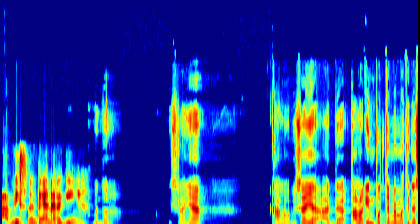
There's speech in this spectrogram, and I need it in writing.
Habis nanti energinya. bener istilahnya kalau bisa ya ada kalau inputnya memang tidak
